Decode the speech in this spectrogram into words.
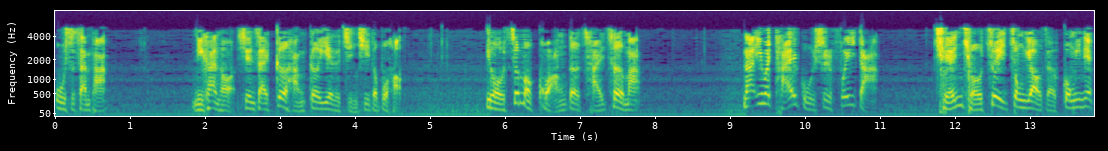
五十三趴。你看哦，现在各行各业的景气都不好，有这么狂的猜测吗？那因为台股是飞达全球最重要的供应链，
